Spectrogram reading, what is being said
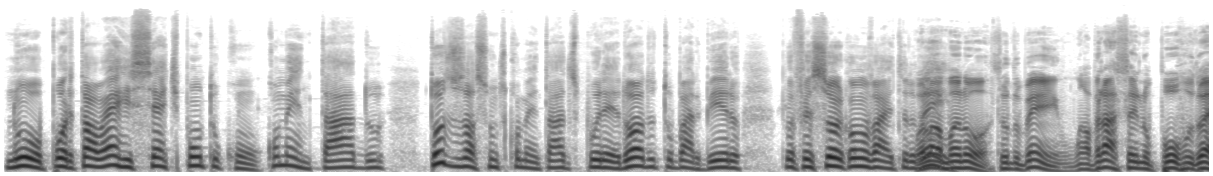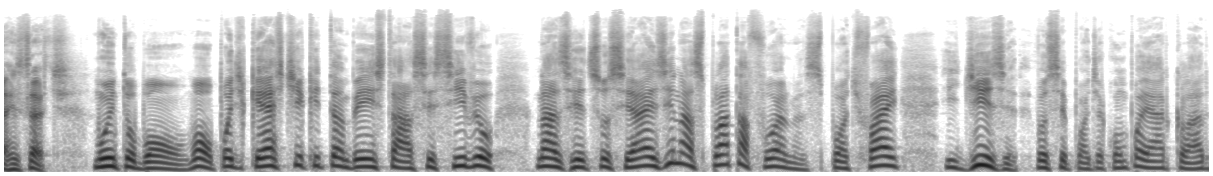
no portal r7.com. Comentado todos os assuntos comentados por Heródoto Barbeiro. Professor, como vai? Tudo Olá, bem? Olá, Manu, tudo bem? Um abraço aí no povo do R7. Muito bom. Bom, podcast que também está acessível nas redes sociais e nas plataformas Spotify e Deezer. Você pode acompanhar, claro,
